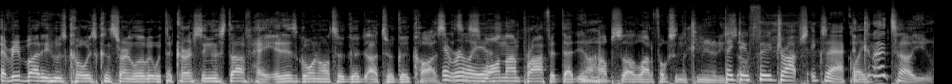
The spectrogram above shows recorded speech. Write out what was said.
Everybody who's always concerned a little bit with the cursing and stuff, hey, it is going all to a good uh, to a good cause. It it's really a small is. Mm-hmm. nonprofit that you know helps a lot of folks in the community. They so. do food drops exactly. And can I tell you,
